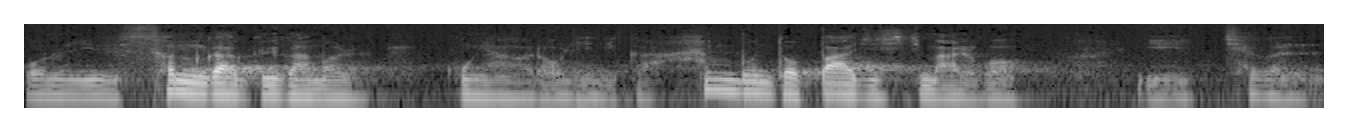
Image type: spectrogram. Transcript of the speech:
오늘 이 선가 귀감을 공양을 올리니까 한 분도 빠지시지 말고 이 책을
